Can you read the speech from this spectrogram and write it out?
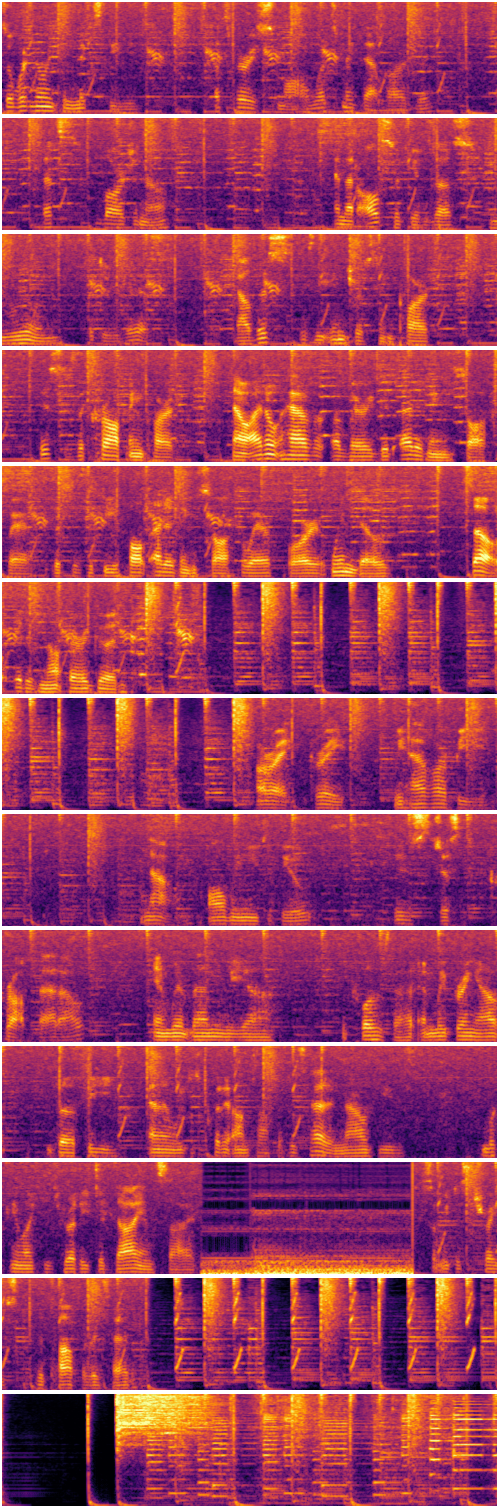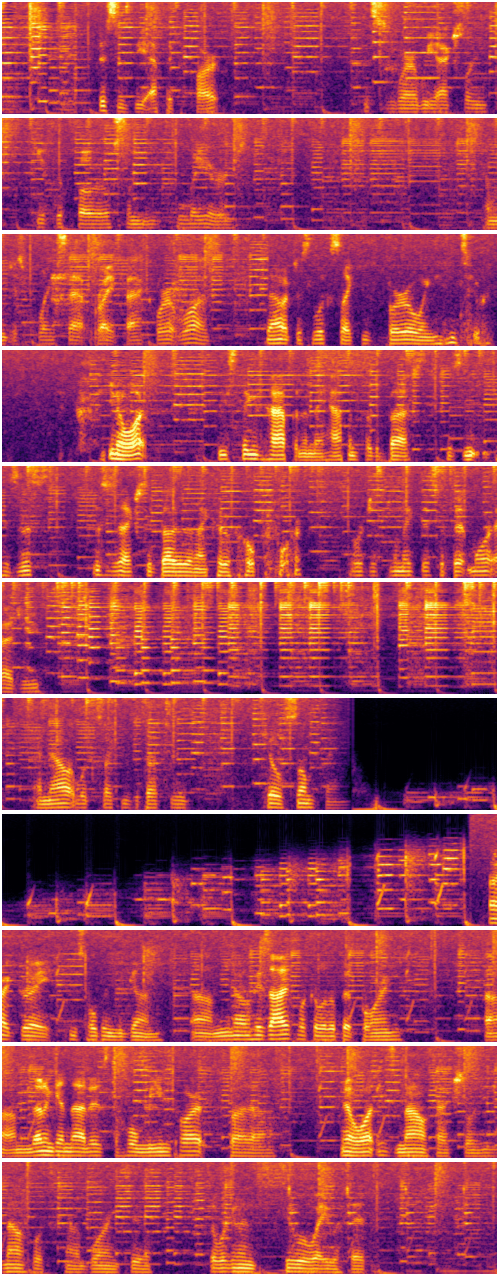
So we're going to mix these. That's very small. Let's make that larger that's large enough. And that also gives us room to do this. Now this is the interesting part. This is the cropping part. Now I don't have a very good editing software. This is the default editing software for Windows. So it is not very good. Alright, great. We have our bee. Now, all we need to do is just crop that out, and then we, uh, we close that, and we bring out the bee, and then we just put it on top of his head, and now he's looking like he's ready to die inside. So we just trace the top of his head. This is the epic part. This is where we actually give the photo some layers. And we just place that right back where it was. Now it just looks like he's burrowing into it. you know what? These things happen and they happen for the best. Because this, this is actually better than I could have hoped for. We're just gonna make this a bit more edgy. And now it looks like he's about to kill something. Alright, great. He's holding the gun. Um, you know, his eyes look a little bit boring. Um, then again, that is the whole meme part, but, uh, you know what? His mouth, actually. His mouth looks kind of boring, too. So we're gonna do away with it.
